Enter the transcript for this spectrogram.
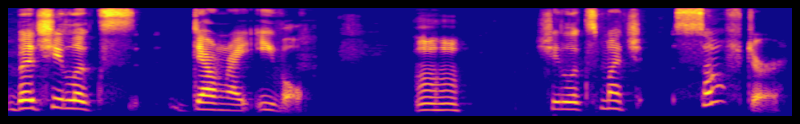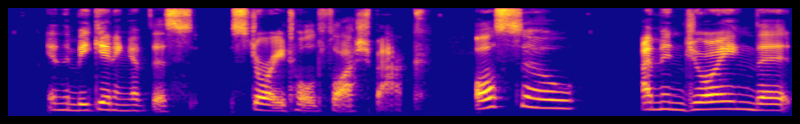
But she looks downright evil. Mm-hmm. She looks much softer in the beginning of this story told flashback. Also, I'm enjoying that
